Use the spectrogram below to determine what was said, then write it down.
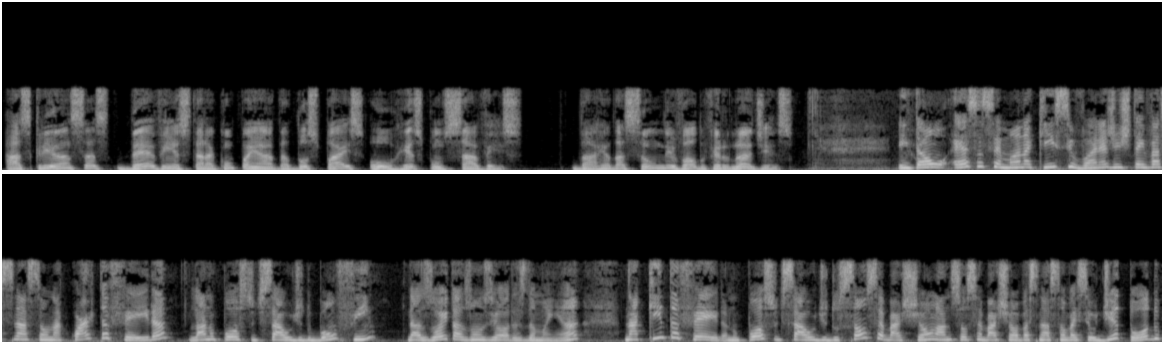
As crianças devem estar acompanhadas dos pais ou responsáveis. Da redação, Nivaldo Fernandes. Então, essa semana aqui em Silvânia, a gente tem vacinação na quarta-feira, lá no posto de saúde do Bonfim, das 8 às 11 horas da manhã. Na quinta-feira, no posto de saúde do São Sebastião, lá no São Sebastião, a vacinação vai ser o dia todo,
